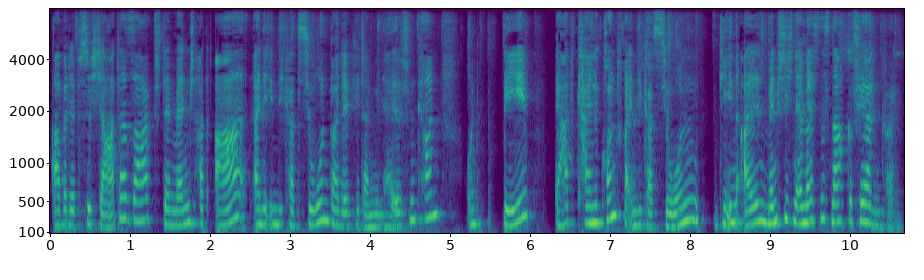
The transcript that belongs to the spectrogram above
Aber der Psychiater sagt, der Mensch hat A, eine Indikation, bei der Ketamin helfen kann und B, er hat keine Kontraindikationen, die ihn allen menschlichen Ermessens nach gefährden können.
